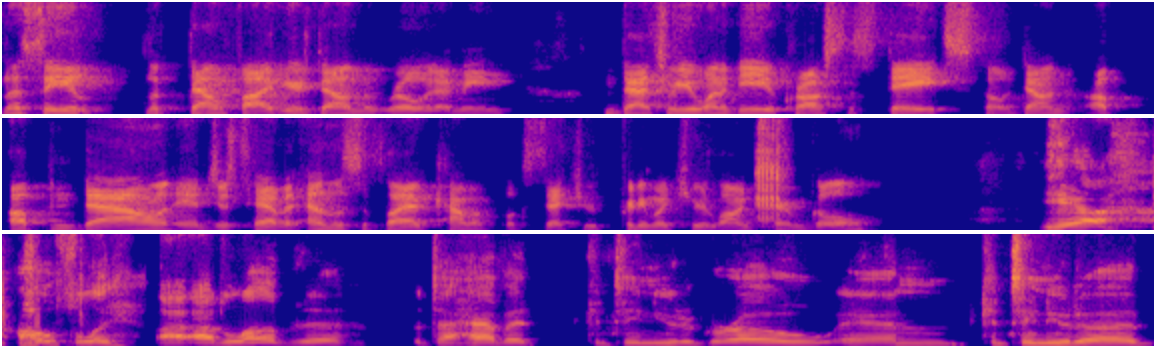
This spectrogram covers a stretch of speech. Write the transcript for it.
let's say you look down five years down the road. I mean, that's where you want to be across the states, so down, up, up and down, and just have an endless supply of comic books. Is that your pretty much your long term goal? Yeah, hopefully, I, would love to to have it continue to grow and continue to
